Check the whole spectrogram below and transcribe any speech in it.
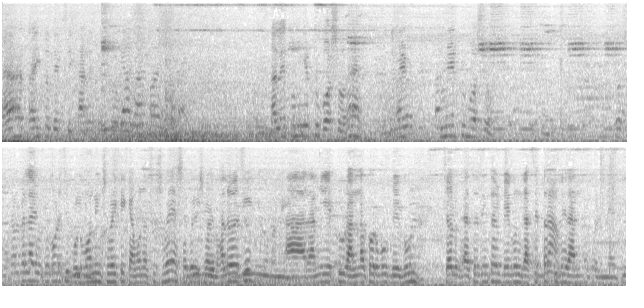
হ্যাঁ তাই তো দেখছি কানের দুটো তাহলে তুমি একটু বসো হ্যাঁ? তুমি- একটু বসো। তো সকালবেলায় উঠে পড়েছি। গুড মর্নিং সবাইকে কেমন আছো সবাই? আশা করি সবাই ভালো আছো। আর আমি একটু রান্না করব বেগুন। চলো এতদিন তো আমি বেগুন গাছেরটা তুলে রান্না করি না কি।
